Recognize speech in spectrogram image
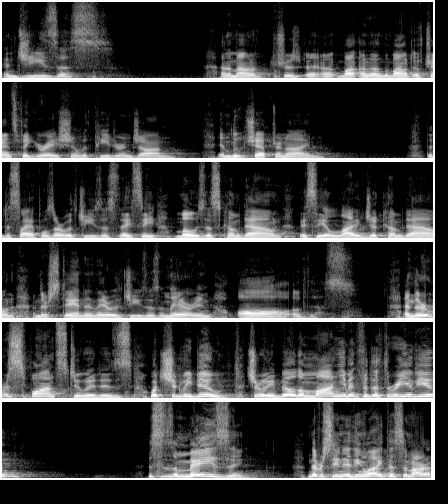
And Jesus, on the, Mount of, uh, on the Mount of Transfiguration with Peter and John, in Luke chapter 9, the disciples are with Jesus. They see Moses come down, they see Elijah come down, and they're standing there with Jesus, and they are in awe of this. And their response to it is, What should we do? Should we build a monument for the three of you? This is amazing. Never seen anything like this in our,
